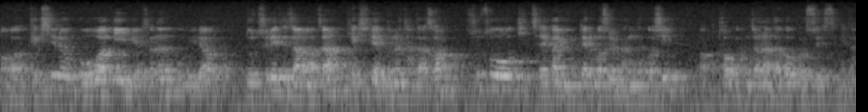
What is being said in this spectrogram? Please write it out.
어, 객실을 보호하기 위해서는 오히려 노출이 되자마자 객실의 문을 닫아서 수소 기체가 유입되는 것을 막는 것이 어, 더욱 안전하다고 볼 수 있습니다.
